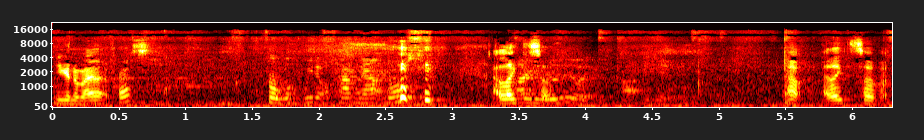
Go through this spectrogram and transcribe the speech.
You gonna buy that for us? For what we don't have now, outdoors. I like I the sofa. really like this coffee table. Oh, I like the sofa.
